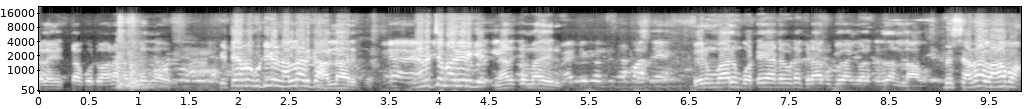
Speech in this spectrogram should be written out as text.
விலை எக்ஸ்ட்ரா போட்டு வாங்கினா நல்லது தான் வரும். எட்டாயிரம் குட்டிகள் நல்லா இருக்கா? நல்லா இருக்கு. நினைச்ச மாதிரி இருக்கு. நினைச்ச மாதிரி இருக்கு. பெரும்பாலும் பொட்டையாட்டை விட கிடா குட்டி வாங்கி வளர்க்கறது தான் லாபம். பெஸ்ட் அதான் லாபம்.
